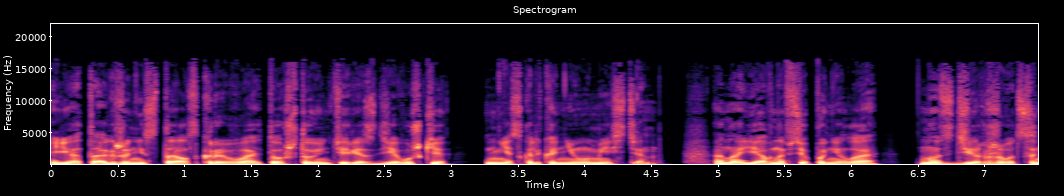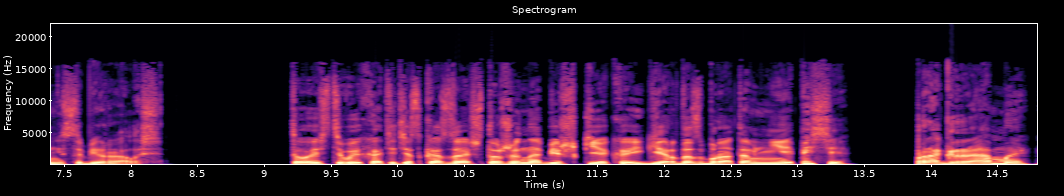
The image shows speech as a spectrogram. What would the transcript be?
Я также не стал скрывать то, что интерес девушки несколько неуместен. Она явно все поняла, но сдерживаться не собиралась. «То есть вы хотите сказать, что жена Бишкека и Герда с братом неписи? Программы?»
